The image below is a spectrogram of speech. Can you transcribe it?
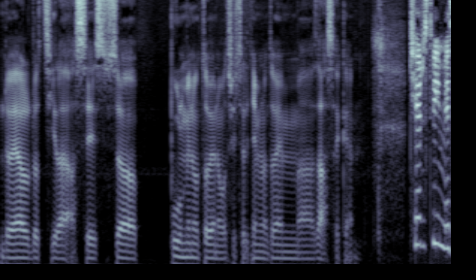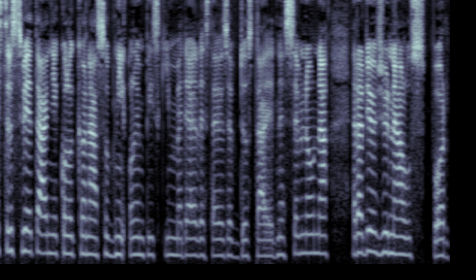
Dojel do cíle asi s půlminutovým nebo tři čtvrtě minutovým zásekem. Čerstvý mistr světa, několikonásobný olympijský medailista Josef Dostal je dnes se mnou na radiožurnálu Sport.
